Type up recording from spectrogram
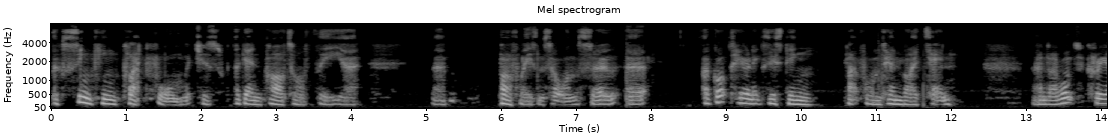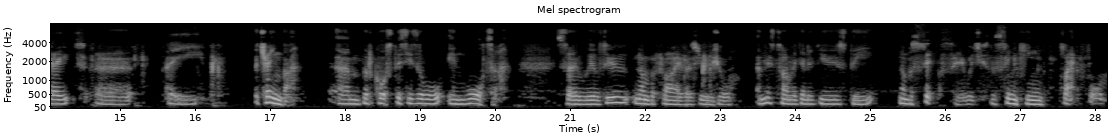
the sinking platform, which is again part of the uh, uh, pathways and so on. So uh, I've got here an existing platform 10 by 10 and I want to create uh, a, a, chamber um, but of course this is all in water so we'll do number 5 as usual and this time we're going to use the number 6 here which is the sinking platform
